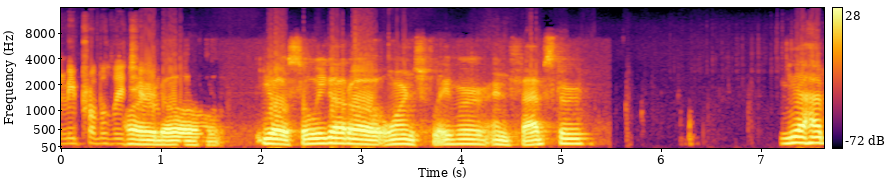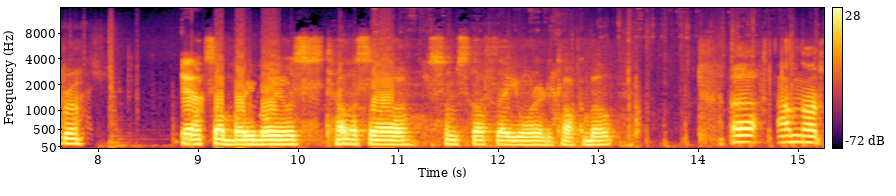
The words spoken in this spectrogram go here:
Me probably Alright, too. uh, yo, so we got uh orange flavor and Fabster. Yeah, hi, bro. Yeah. What's up, buddy boys? Tell us uh some stuff that you wanted to talk about. Uh, I'm not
